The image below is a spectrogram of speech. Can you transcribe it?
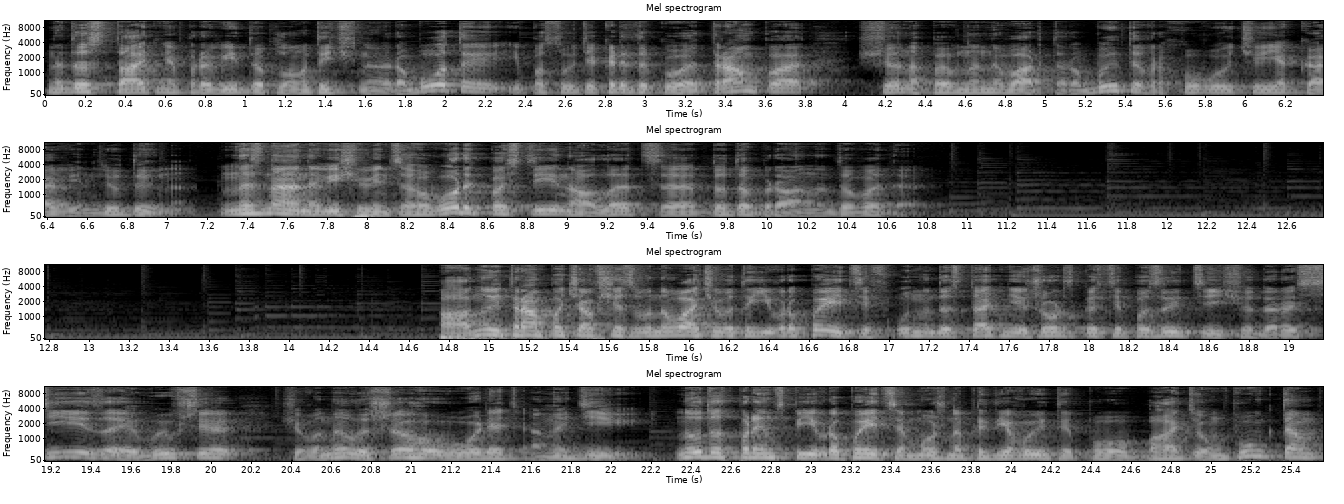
недостатньо провів дипломатичної роботи і по суті критикує Трампа, що напевно не варто робити, враховуючи, яка він людина. Не знаю навіщо він це говорить постійно, але це до добра не доведе. А ну і Трамп почав ще звинувачувати європейців у недостатній жорсткості позиції щодо Росії, заявивши, що вони лише говорять, а не діють. Ну тут, в принципі, європейцям можна пред'явити по багатьом пунктам.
